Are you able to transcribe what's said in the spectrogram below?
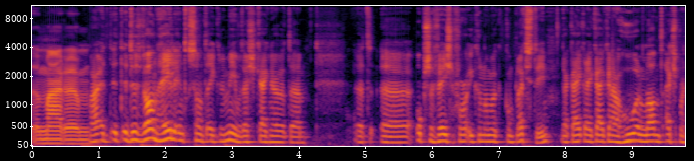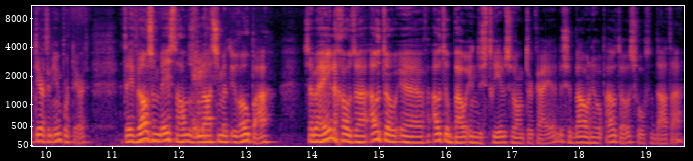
Uh, maar um, maar het, het, het, is wel een hele interessante economie. Want als je kijkt naar het, het Observation for Economic Complexity. Daar kijken je kijken naar hoe een land exporteert en importeert. Het heeft wel zijn meeste handelsrelatie met Europa. Ze hebben een hele grote auto, uh, autobouwindustrie hebben ze wel in Turkije. Dus ze bouwen heel op auto's volgens de data.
